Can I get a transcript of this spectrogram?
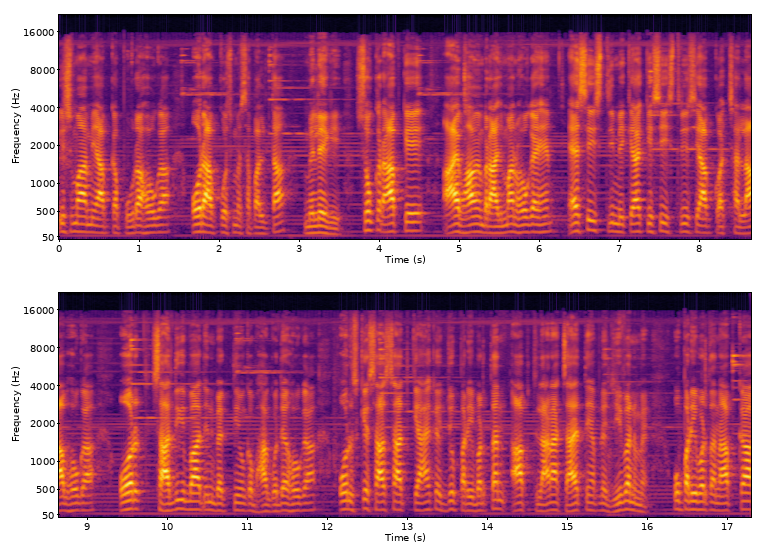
इस माह में आपका पूरा होगा और आपको उसमें सफलता मिलेगी। शुक्र आपके आय भाव में विराजमान हो गए हैं। ऐसी स्थिति में क्या किसी स्त्री से आपको अच्छा लाभ होगा और शादी के बाद इन व्यक्तियों का भाग्योदय होगा? और उसके साथ साथ क्या है कि जो परिवर्तन आप लाना चाहते हैं अपने जीवन में, वो परिवर्तन आपका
